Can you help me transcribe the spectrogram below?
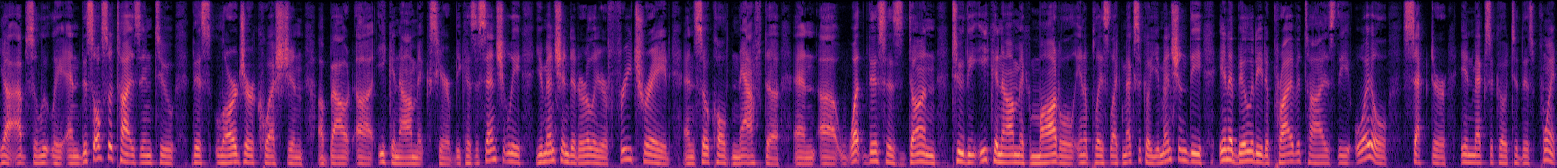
Yeah, absolutely. And this also ties into this larger question about uh, economics here, because essentially, you mentioned it earlier free trade and so called NAFTA, and uh, what this has done to the economic model in a place like Mexico. You mentioned the inability to privatize the oil sector in Mexico to this point.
